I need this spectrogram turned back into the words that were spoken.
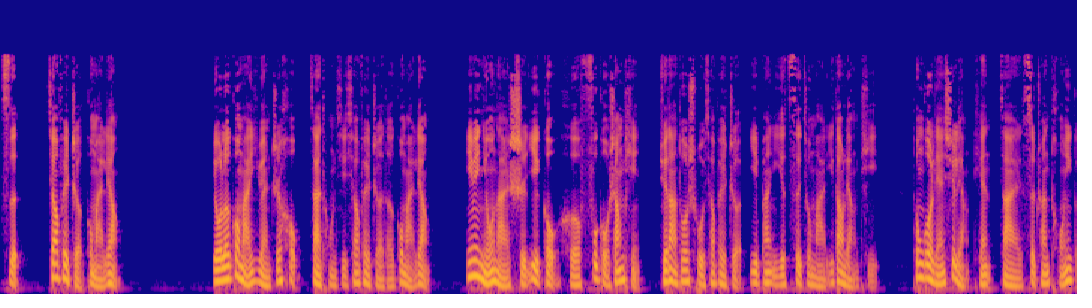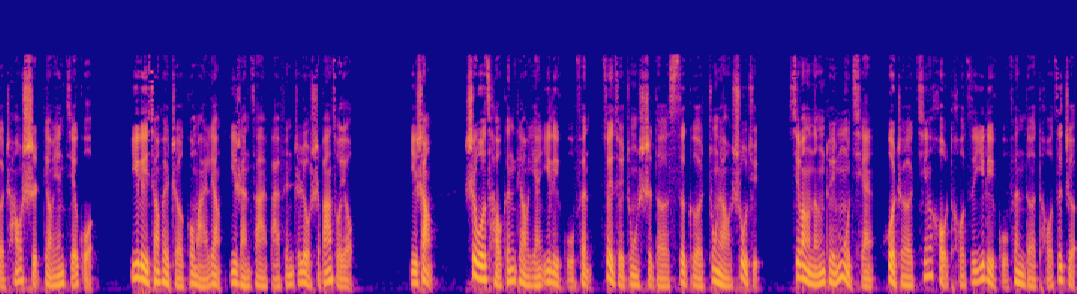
四、消费者购买量。有了购买意愿之后，再统计消费者的购买量，因为牛奶是易购和复购商品。绝大多数消费者一般一次就买一到两提。通过连续两天在四川同一个超市调研结果，伊利消费者购买量依然在百分之六十八左右。以上是我草根调研伊利股份最最重视的四个重要数据，希望能对目前或者今后投资伊利股份的投资者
